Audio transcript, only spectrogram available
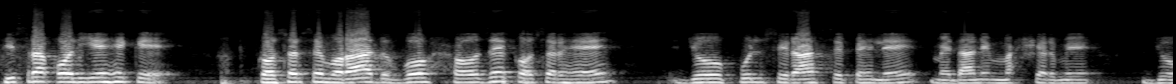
تیسرا قول یہ ہے کہ کوثر سے مراد وہ حوض کوثر ہے جو پل سراج سے پہلے میدان محشر میں جو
